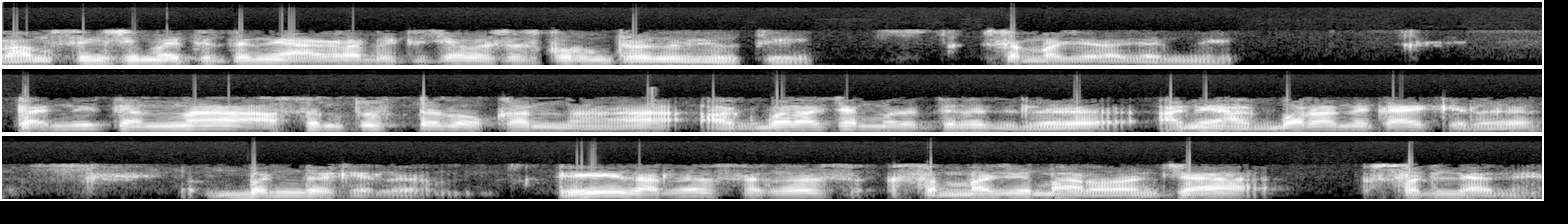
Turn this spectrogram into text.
रामसिंगची मैत्री त्यांनी आग्रा भेटीच्या वेळेसच करून ठेवलेली होती संभाजीराजांनी त्यांनी त्यांना असंतुष्ट लोकांना अकबराच्या मदतीने दिलं आणि अकबराने काय केलं बंड केलं. हे झालं सगळं संभाजी महाराजांच्या सल्ल्याने.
